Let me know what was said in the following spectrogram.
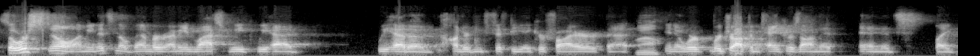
So we're still i mean it's november. I mean last week we had we had a 150 acre fire that Wow. you know we're we're dropping tankers on it. And it's like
